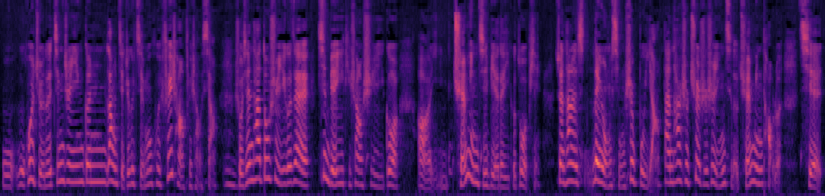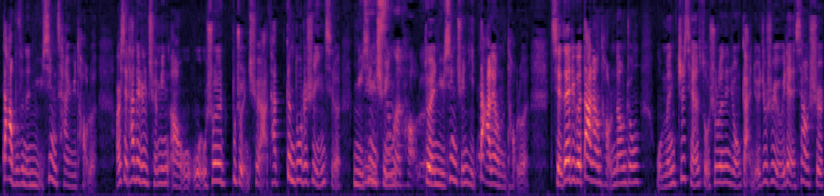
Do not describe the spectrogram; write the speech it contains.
我我会觉得金智英跟浪姐这个节目会非常非常像。首先，它都是一个在性别议题上是一个呃全民级别的一个作品，虽然它的内容形式不一样，但它是确实是引起了全民讨论，且大部分的女性参与讨论，而且它的这个全民啊，我我我说的不准确啊，它更多的是引起了女性群的讨论，对女性群体大量的讨论，且在这个大量讨论当中，我们之前所说的那种感觉，就是有一点像是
